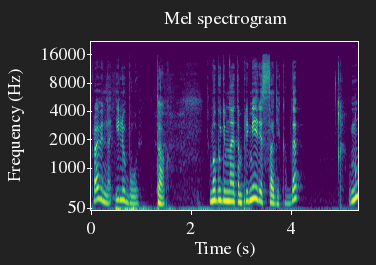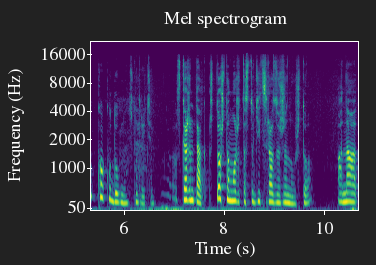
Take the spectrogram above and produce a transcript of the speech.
правильно, и любовь. Так. Мы будем на этом примере с садиком, да? Ну, как удобно, смотрите. Скажем так, то, что может остудить сразу жену, что она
